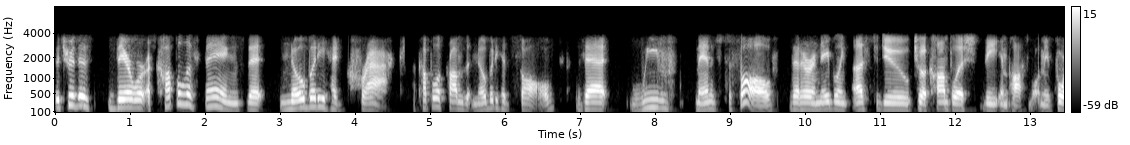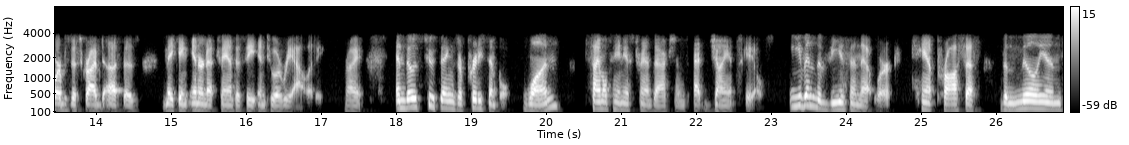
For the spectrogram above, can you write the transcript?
the truth is, there were a couple of things that nobody had cracked, a couple of problems that nobody had solved that we've managed to solve that are enabling us to do to accomplish the impossible. I mean, Forbes described us as making internet fantasy into a reality, right? And those two things are pretty simple. One, simultaneous transactions at giant scales. Even the Visa network can't process the millions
